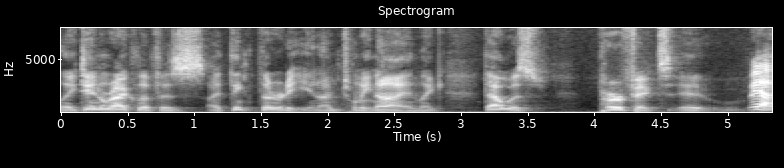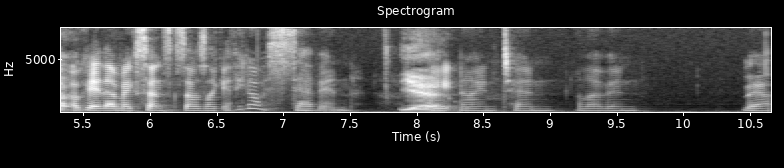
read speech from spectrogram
Like Daniel Radcliffe is, I think, 30, and I'm 29. Like that was perfect. It, Yeah. that- Okay, that makes sense because I was like, I think I was seven, yeah, eight, nine, ten, eleven. Yeah.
